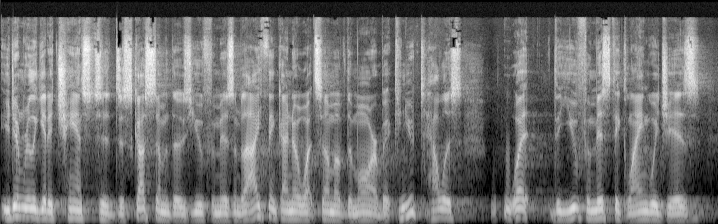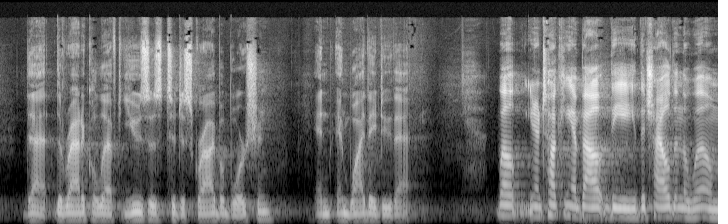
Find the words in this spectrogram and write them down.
you didn't really get a chance to discuss some of those euphemisms. I think I know what some of them are, but can you tell us what the euphemistic language is that the radical left uses to describe abortion and, and why they do that? Well, you know, talking about the, the child in the womb,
